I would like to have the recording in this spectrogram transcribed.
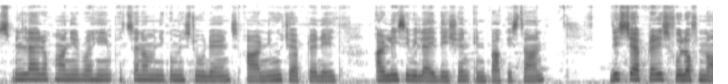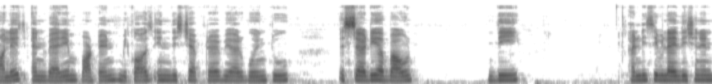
बसमीम् अल्लाम students. Our new chapter is early civilization in Pakistan this chapter is full of knowledge and very important because in this chapter we are going to study about the early civilization in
